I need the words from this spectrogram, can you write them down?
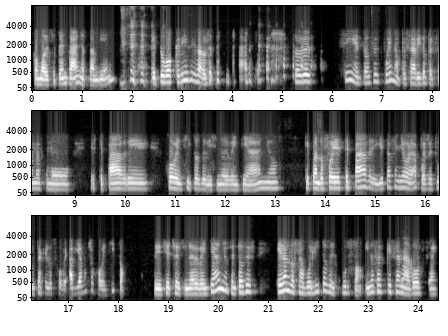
como de 70 años también, que tuvo crisis a los 70 años. Entonces, Sí, entonces, bueno, pues ha habido personas como este padre, jovencitos de 19, 20 años, que cuando fue este padre y esta señora, pues resulta que los jóvenes, había mucho jovencito, de 18, 19, 20 años, entonces eran los abuelitos del curso y no sabes qué sanador fue,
